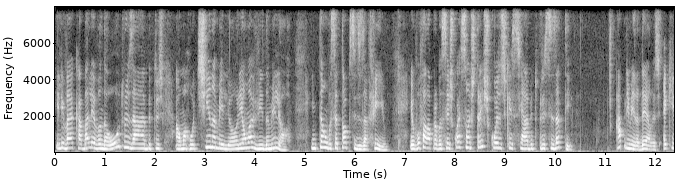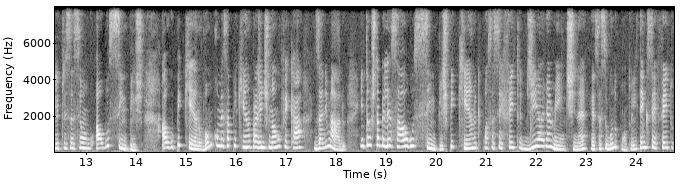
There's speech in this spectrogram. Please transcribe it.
ele vai acabar levando a outros hábitos, a uma rotina melhor e a uma vida melhor. Então, você topa esse desafio? Eu vou falar para vocês quais são as três coisas que esse hábito precisa ter. A primeira delas é que ele precisa ser um, algo simples, algo pequeno. Vamos começar pequeno para a gente não ficar desanimado. Então estabeleça algo simples, pequeno, que possa ser feito diariamente, né? Esse é o segundo ponto. Ele tem que ser feito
